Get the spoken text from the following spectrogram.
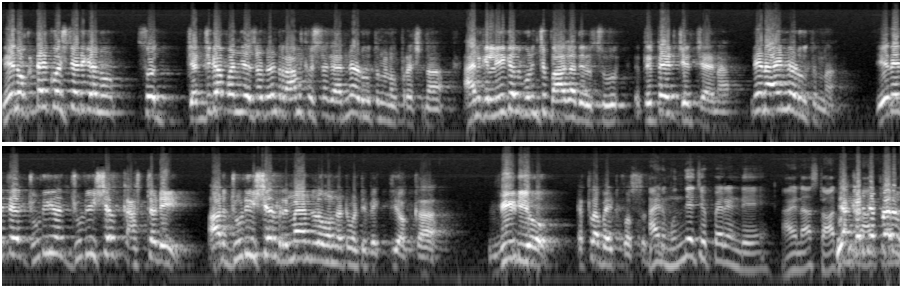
నేను ఒకటే క్వశ్చన్ అడిగాను. సో జడ్జిగా పనిచేసినటువంటి రామకృష్ణ గారిని అడుగుతున్నాను ఒక ప్రశ్న. ఆయనకి లీగల్ గురించి బాగా తెలుసు. రిటైర్డ్ జడ్జి ఆయన. నేను ఆయన్ని అడుగుతున్నా. ఏదైతే judicial judicial custody or judicial రిమాండ్లో ఉన్నటువంటి వ్యక్తి యొక్క వీడియో ఎట్లా బయటకు వస్తుంది? ఆయన ముందే చెప్పారండి. ఆయన ఎక్కడ చెప్పారు?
